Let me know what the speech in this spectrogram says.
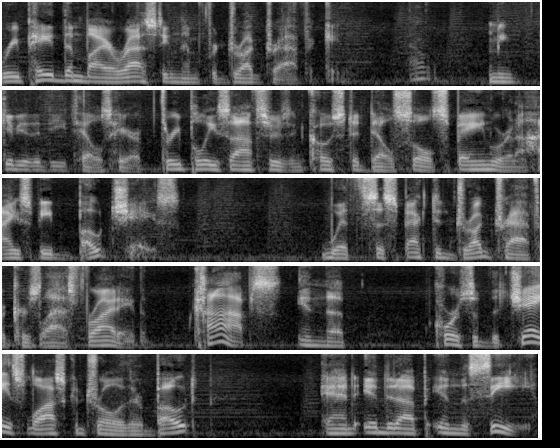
repaid them by arresting them for drug trafficking. Oh. Let me give you the details here. Three police officers in Costa del Sol, Spain, were in a high speed boat chase with suspected drug traffickers last Friday. The cops, in the course of the chase, lost control of their boat and ended up in the sea.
